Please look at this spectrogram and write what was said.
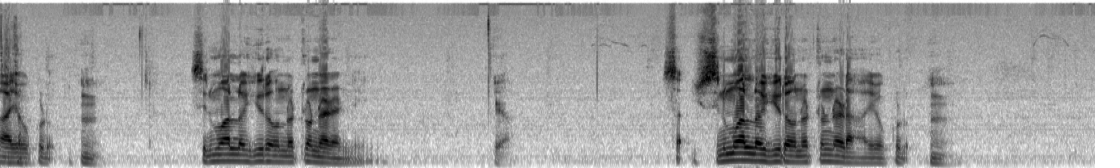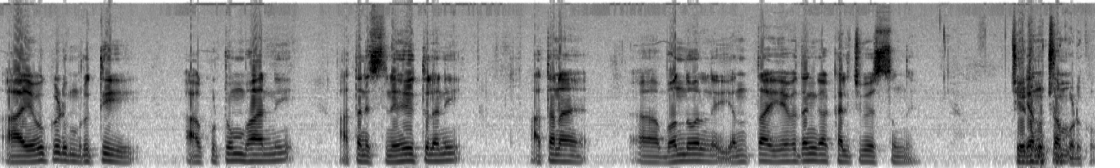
ఆ యువకుడు. సినిమాల్లో హీరో ఉన్నట్లున్నాడండి. Yeah. సినిమాల్లో హీరో ఉన్నట్లున్నాడు ఆ యువకుడు. ఆ యువకుడి మృతి ఆ కుటుంబాన్ని అతని స్నేహితులని అతని బంధువుల్ని ఎంత ఏ విధంగా కలిచివేస్తుంది? చేతికొచ్చిన కొడుకు?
